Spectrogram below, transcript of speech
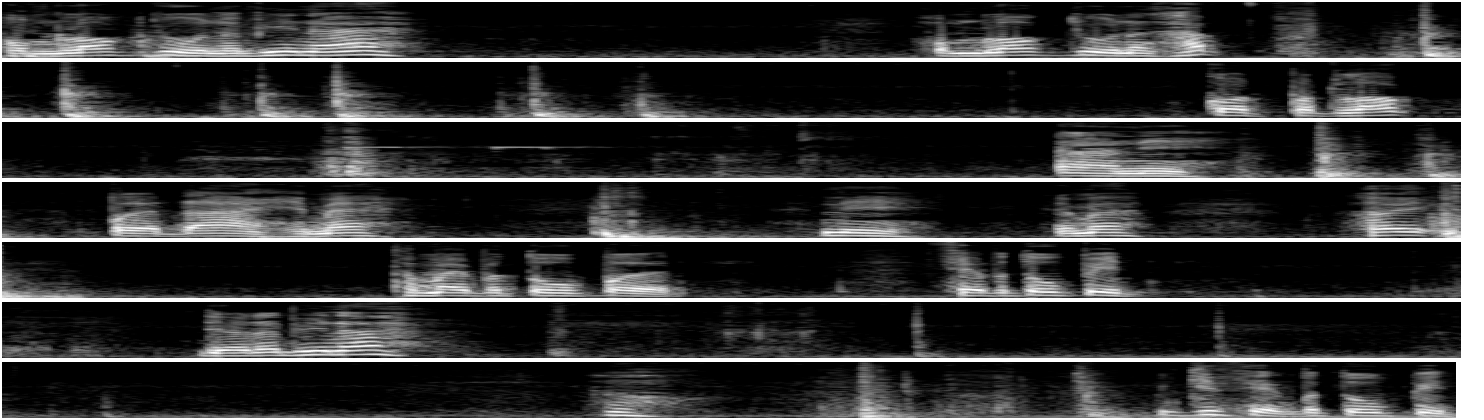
ผมล็อกอยู่นะพี่นะ ผมล็อกอยู่นะครับ กดปลดล็อก อ่านี่ เปิดได้เห็นไหมนี่เห็นไหมเฮ้ย ทำไมประตูเปิด เสียประตูปิด เดี๋ยวนะพี่นะเมื่อกี้เสียงประตูปิด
